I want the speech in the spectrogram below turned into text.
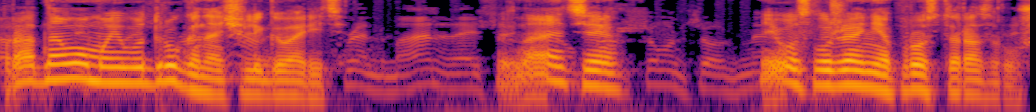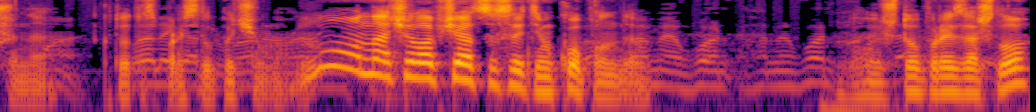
Про одного моего друга начали говорить. Знаете, его служение просто разрушено. Кто-то спросил, почему. Ну, он начал общаться с этим Копландом. Ну и что произошло?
